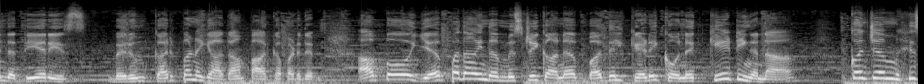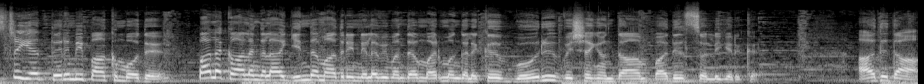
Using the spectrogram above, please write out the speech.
இந்த தியரிஸ் வெறும் கற்பனையா தான் பார்க்கப்படுது. அப்போ எப்பதான் இந்த மிஸ்ட்ரிக்கான பதில் கிடைக்கும்னு கேட்டிங்கன்னா கொஞ்சம் ஹிஸ்டரியை திரும்பி பார்க்கும்போது பல காலங்களா இந்த மாதிரி நிலவி வந்த மர்மங்களுக்கு ஒரு விஷயம்தான் பதில் சொல்லி இருக்கு அதுதான்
